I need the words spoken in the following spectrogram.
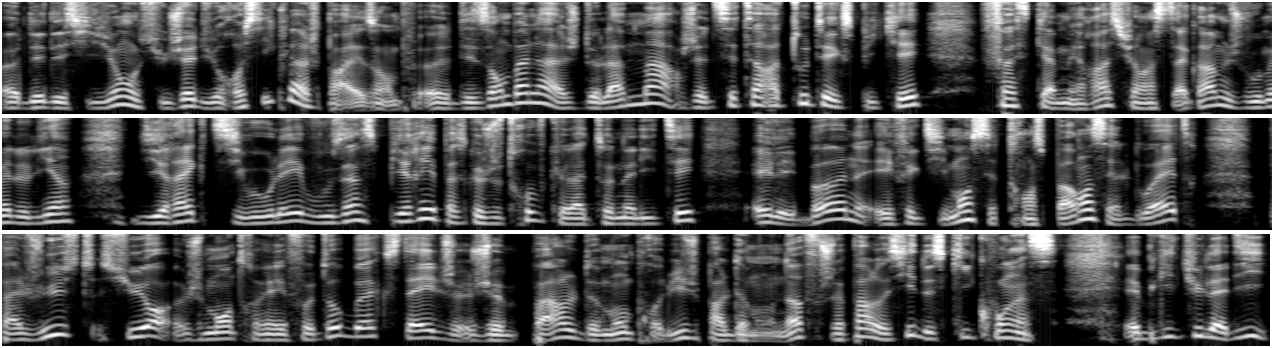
Euh, des décisions au sujet du recyclage, par exemple, euh, des emballages, de la marge, etc. Tout est expliqué face caméra sur Instagram. Je vous mets le lien direct si vous voulez vous inspirer parce que je trouve que la tonalité, elle est bonne. Effectivement, cette transparence, elle doit être pas juste sur je montre mes photos backstage, je parle de mon produit, je parle de mon offre, je parle aussi de ce qui coince. Et puis tu l'as dit,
